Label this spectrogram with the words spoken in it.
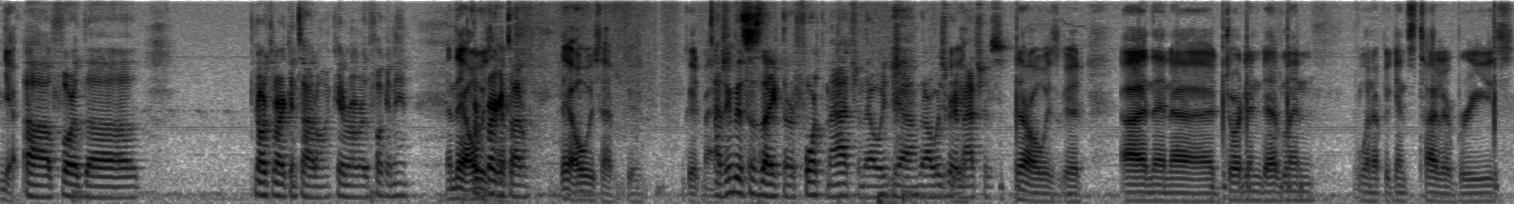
Yeah. Uh, for the North American title. I can't remember the fucking name. And they North always American have, title. they always have good good matches. I think this is like their fourth match, and they always yeah, they're always great Yeah. matches. they're always good. Uh, and then uh, Jordan Devlin went up against Tyler Breeze.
